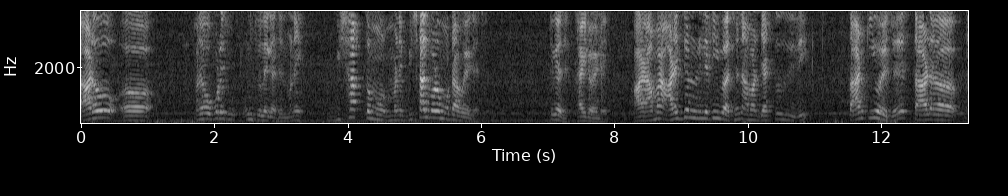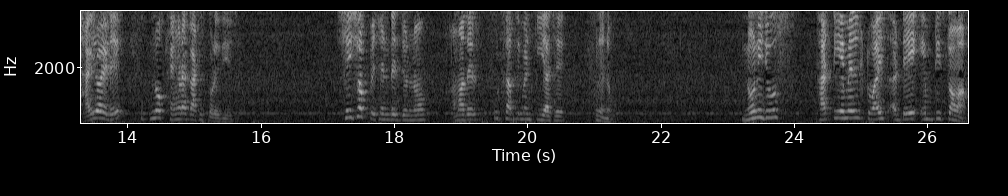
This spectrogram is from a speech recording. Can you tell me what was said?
তারও মানে ওপরে উনি চলে গেছেন। মানে বিষাক্ত মানে বিশাল বড় মোটা হয়ে গেছে ঠিক আছে থাইরয়েডে আর আমার আরেকজন রিলেটিভ আছেন, আমার জ্যাঠতো দিদি। তার কি হয়েছে? তার থাইরয়েডে শুকনো খ্যাংরা কাঠি করে দিয়েছে। সেই সব পেশেন্টদের জন্য আমাদের ফুড সাপ্লিমেন্ট কি আছে শুনে নেব। Noni juice thirty M L twice a day empty stomach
